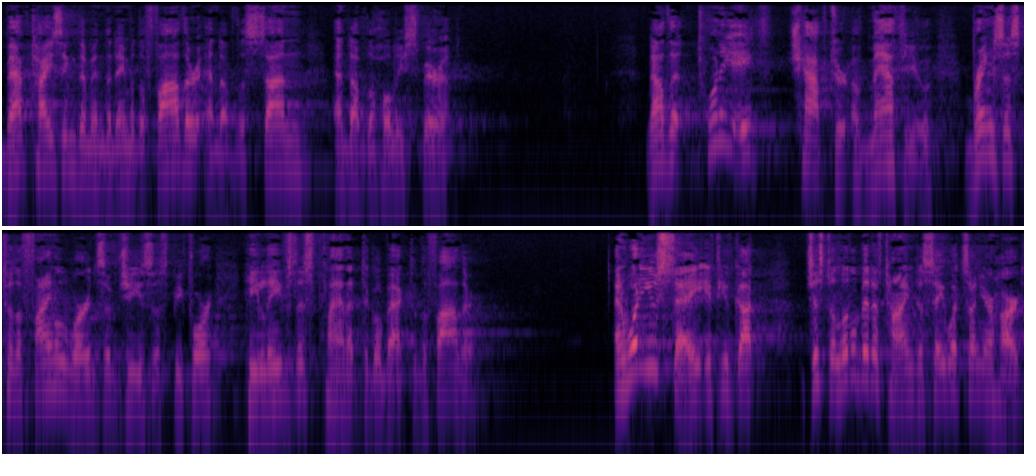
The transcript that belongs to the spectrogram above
baptizing them in the name of the Father and of the Son and of the Holy Spirit. Now, the 28th chapter of Matthew brings us to the final words of Jesus before he leaves this planet to go back to the Father. And what do you say if you've got just a little bit of time to say what's on your heart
